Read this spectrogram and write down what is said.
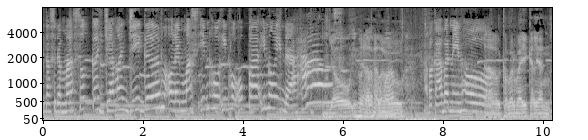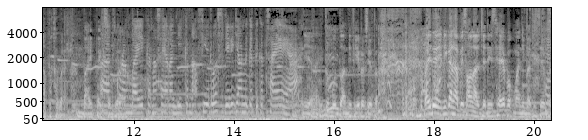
Kita sudah masuk ke zaman jigem oleh Mas Inho Inho Opa Inho Indah. House. Yo, info dalam rumah. Apa kabar nih Inho? Uh, kabar baik kalian apa kabar? Baik-baik Uh, saja. kurang baik karena saya lagi kena virus, jadi jangan deket-deket saya ya. Iya, itu butuh antivirus itu. By the way, ini kan HP solar, jadi sibuk mani batu sibuk.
